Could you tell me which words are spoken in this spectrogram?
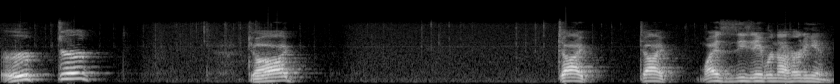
Er, er. Die. Die. Die. Why is the Z Saber not hurting him?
